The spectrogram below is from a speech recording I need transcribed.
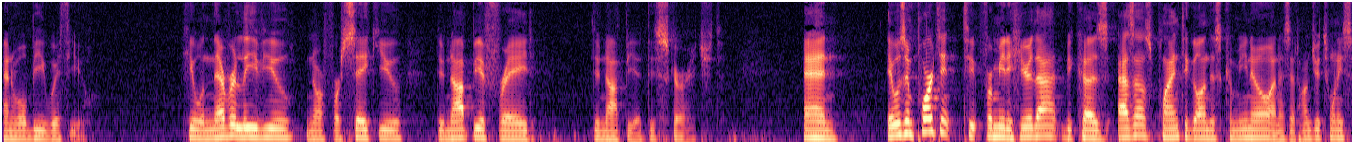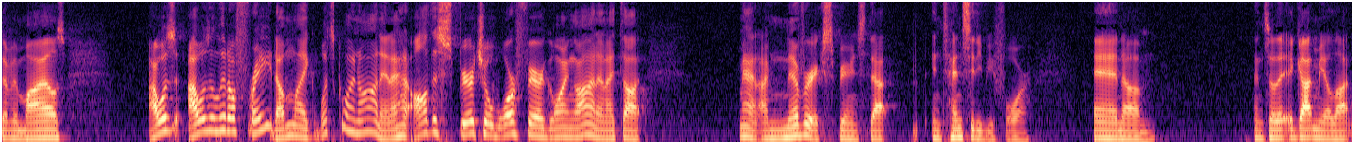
and will be with you. He will never leave you nor forsake you. Do not be afraid. Do not be discouraged. And it was important to, for me to hear that because as I was planning to go on this Camino, and I said 127 miles, I was, I was a little afraid. I'm like, what's going on? And I had all this spiritual warfare going on, and I thought, man, I've never experienced that intensity before. And, um, and so it got me a lot,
